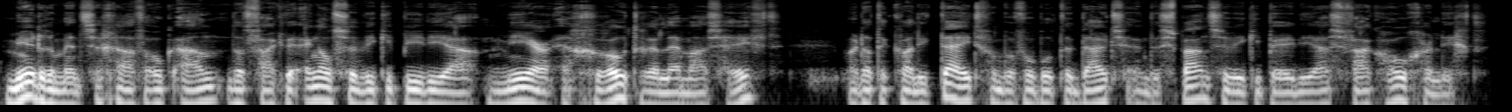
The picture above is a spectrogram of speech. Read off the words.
Meerdere mensen gaven ook aan dat vaak de Engelse Wikipedia meer en grotere lemma's heeft maar dat de kwaliteit van bijvoorbeeld de Duitse en de Spaanse Wikipedia's vaak hoger ligt.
